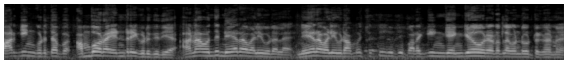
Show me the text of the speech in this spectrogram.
பார்க்கிங் கொடுத்த ஐம்பது ரூபா என்ட்ரி கொடுக்குது. ஆனால் வந்து நேராக வழி விடலை. நேராக வழி விடாம சுற்றி சுற்றி பறக்கி இங்கே எங்கேயோ ஒரு இடத்துல கொண்டு விட்டுருக்கானு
